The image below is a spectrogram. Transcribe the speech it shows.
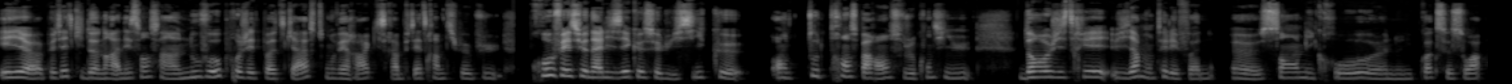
Et euh, peut-être qu'il donnera naissance à un nouveau projet de podcast, on verra, qui sera peut-être un petit peu plus professionnalisé que celui-ci, en toute transparence, je continue d'enregistrer via mon téléphone, sans micro, quoi que ce soit,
